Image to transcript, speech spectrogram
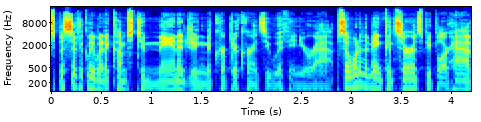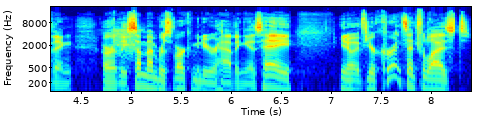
specifically when it comes to managing the cryptocurrency within your app. So one of the main concerns people are having, or at least some members of our community are having, is hey, you know, if your current centralized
